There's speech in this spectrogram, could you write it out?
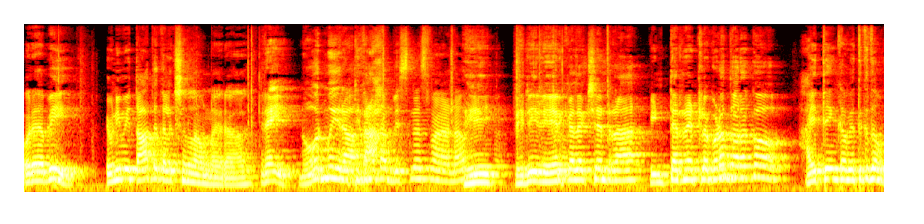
ఒరే అభి ఇవి మీ తాత కలెక్షన్ లా ఉన్నాయిరా. రేయ్ నోర్మయ్యరా బిజినెస్ మ్యాన్ అన్నా? వెరీ రేర్ కలెక్షన్ రా. ఇంటర్నెట్లో కూడా దొరకవు. అయితే ఇంకా వెతుకుదాం.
